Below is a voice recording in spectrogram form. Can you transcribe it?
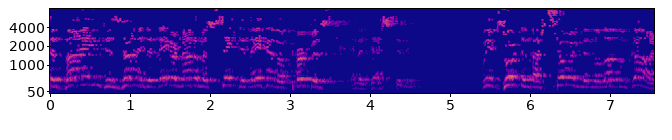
divine design, that they are not a mistake, that they have a purpose and a destiny. We exhort them by showing them the love of God.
